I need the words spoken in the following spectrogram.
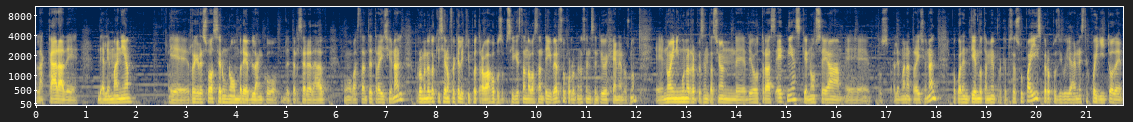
la, cara de, de Alemania, eh, regresó a ser un hombre blanco de tercera edad como bastante tradicional. Por lo menos lo que hicieron fue que el equipo de trabajo pues, sigue estando bastante diverso, por lo menos en el sentido de géneros. No, eh, no hay ninguna representación de, otras etnias que no sea eh, pues, alemana tradicional, lo cual entiendo también porque pues, es su país, pero pues digo ya en este jueguito de,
